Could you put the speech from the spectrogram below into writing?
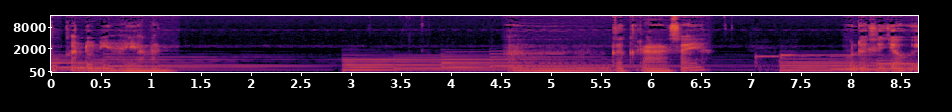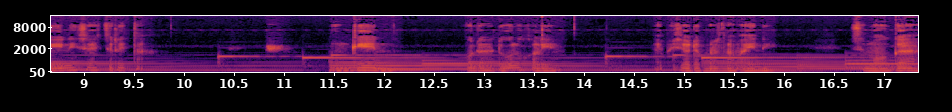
bukan dunia hayalan. Uh, gak kerasa ya udah sejauh ini saya cerita. Mungkin udah dulu kali ya episode pertama ini. Semoga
